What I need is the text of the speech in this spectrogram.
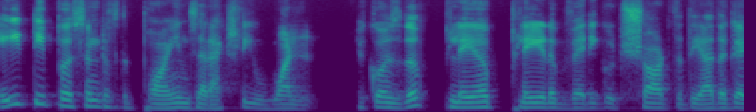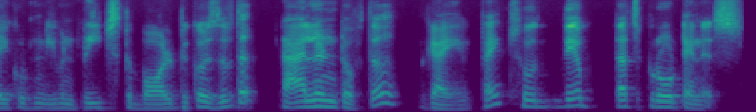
80% of the points are actually won because the player played a very good shot that the other guy couldn't even reach the ball because of the talent of the guy right? So that's pro tennis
